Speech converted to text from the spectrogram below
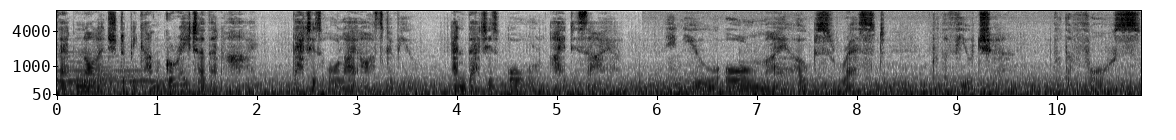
That knowledge to become greater than I. That is all I ask of you, and that is all I desire. In you, all my hopes rest for the future, for the Force.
